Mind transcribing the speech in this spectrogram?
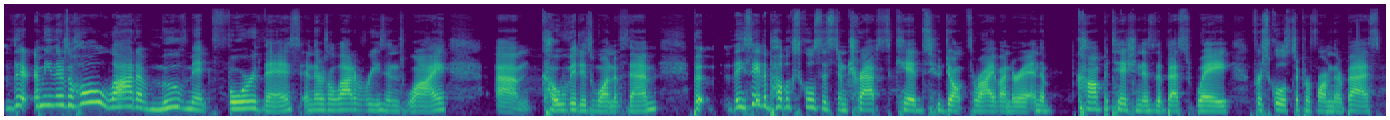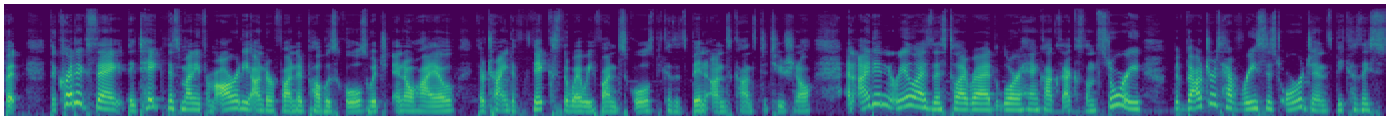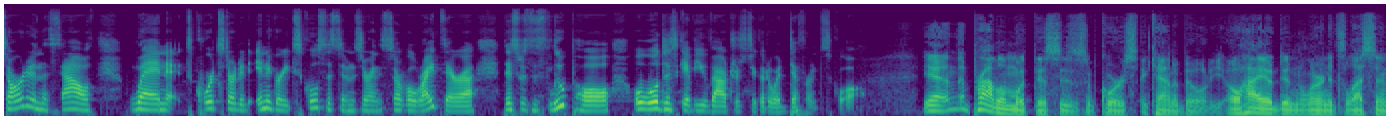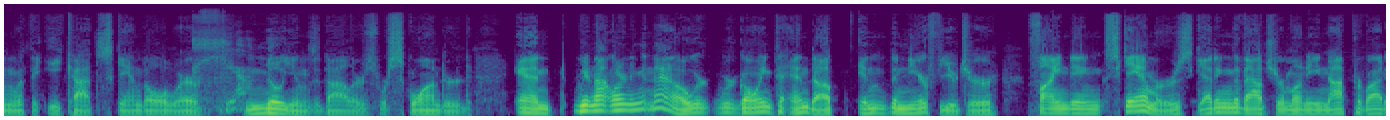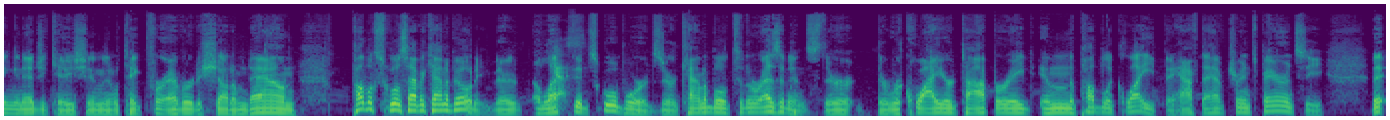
there, I mean, there's a whole lot of movement for this, and there's a lot of reasons why. Um, COVID is one of them. But they say the public school system traps kids who don't thrive under it, and the competition is the best way for schools to perform their best. But the critics say they take this money from already underfunded public schools, which in Ohio, they're trying to fix the way we fund schools because it's been unconstitutional. And I didn't realize this till I read Laura Hancock's excellent story. The vouchers have racist origins because they started in the South when courts started to integrate school systems during the civil rights era. This was this loophole. Well, we'll just give you vouchers to go to a different school. Yeah, and the problem with this is, of course, accountability. Ohio didn't learn its lesson with the ECOT scandal, where Yeah. millions of dollars were squandered, and we're not learning it now. We're we're going to end up in the near future finding scammers getting the voucher money, not providing an education. It'll take forever to shut them down. Public schools have accountability. They're elected school boards. They're accountable to the residents. They're they're required to operate in the public light. They have to have transparency.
